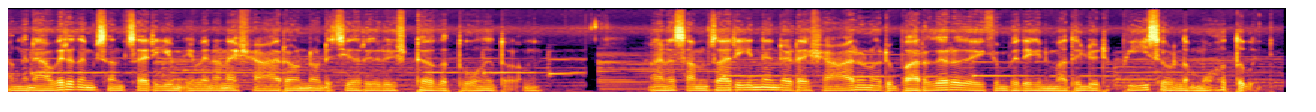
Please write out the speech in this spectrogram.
അങ്ങനെ അവർ തമ്മിൽ സംസാരിക്കും. ഇവനാണ് ഷാരോണിനോട് ചെറിയൊരു ഇഷ്ടമൊക്കെ തോന്നി തുടങ്ങും. അങ്ങനെ സംസാരിക്കുന്നതിന്റെ ഇടയിൽ ഷാരോൺ ഒരു ബർഗർ കഴിക്കുമ്പോഴത്തേക്കും അതിലൊരു പീസ് അവളുടെ മുഖത്ത് പറ്റും.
